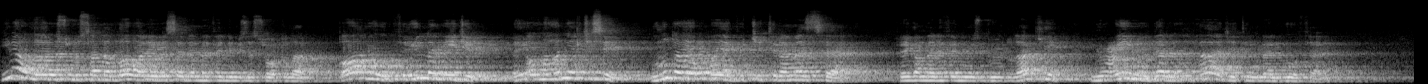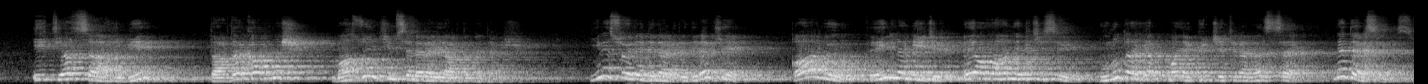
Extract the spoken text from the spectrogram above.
Yine Allah Resulü sallallahu aleyhi ve sellem Efendimiz'e sordular. قَالُوا فَاِلَّمْ يَجِبْ Ey Allah'ın elçisi bunu da yapmaya güç getiremezse Peygamber Efendimiz buyurdular ki يُعِينُ دَلْ حَاجَةِ الْمَلْهُوفَ İhtiyaç sahibi darda kalmış mazlum kimselere yardım eder. Yine söylediler dediler ki قَالُوا فَاِلَّمْ يَجِبْ Ey Allah'ın elçisi bunu da yapmaya güç getiremezse ne dersiniz?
